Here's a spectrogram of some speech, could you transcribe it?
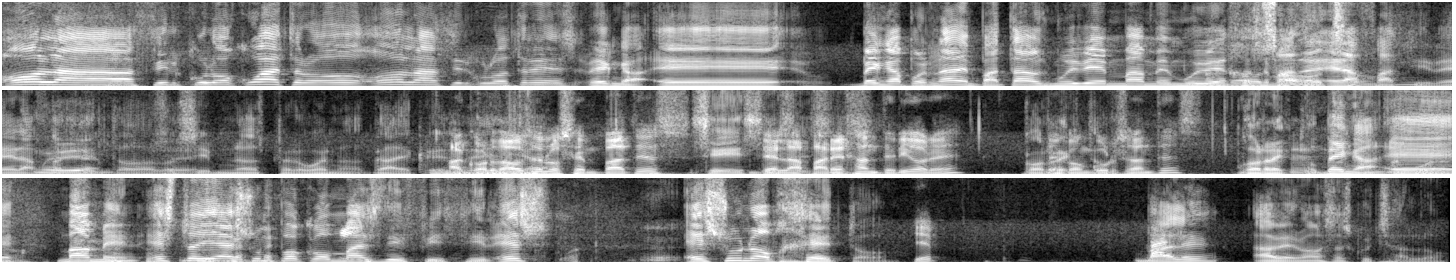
hola, círculo 4, hola, círculo 3. Venga, eh, venga, pues nada, empatados. Muy bien, mame, muy bien, José Manuel. Era fácil, era Muy fácil bien, todos sí. los himnos, pero bueno, claro, que- Acordaos de los empates Sí, sí, de la sí, pareja anterior, ¿eh? Correcto. De concursantes. Correcto. Venga, eh, mamen, esto ya es un poco más difícil. Es, es un objeto. Yep. ¿Vale? A ver, vamos a escucharlo.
